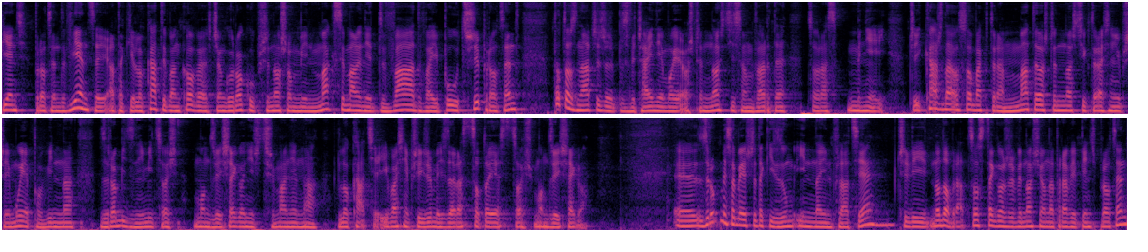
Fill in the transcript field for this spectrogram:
5% więcej, a takie lokaty bankowe w ciągu roku przynoszą mi maksymalnie 2, 2,5, 3%, to to znaczy, że zwyczajnie moje oszczędności są warte coraz mniej. Czyli każda osoba, która ma te oszczędności, która się nimi przejmuje, powinna zrobić z nimi coś mądrzejszego niż trzymanie na lokacie. I właśnie przyjrzymy się zaraz, co to jest coś mądrzejszego. Zróbmy sobie jeszcze taki zoom in na inflację, czyli no dobra, co z tego, że wynosi ona prawie 5%?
